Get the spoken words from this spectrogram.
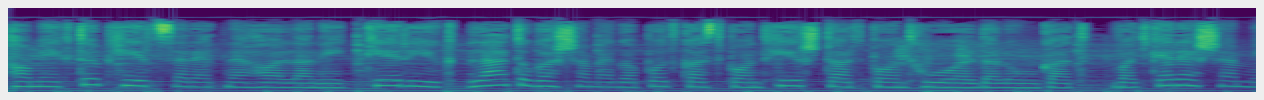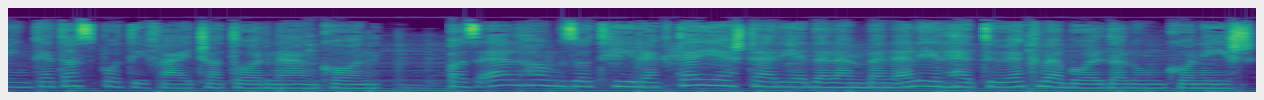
Ha még több hírt szeretne hallani, kérjük, látogassa meg a podcast.hírstart.hu oldalunkat, vagy keressen minket a Spotify csatornánkon. Az elhangzott hírek teljes terjedelemben elérhetőek weboldalunkon is.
